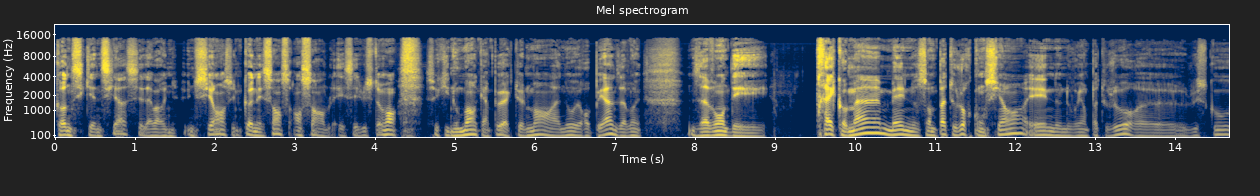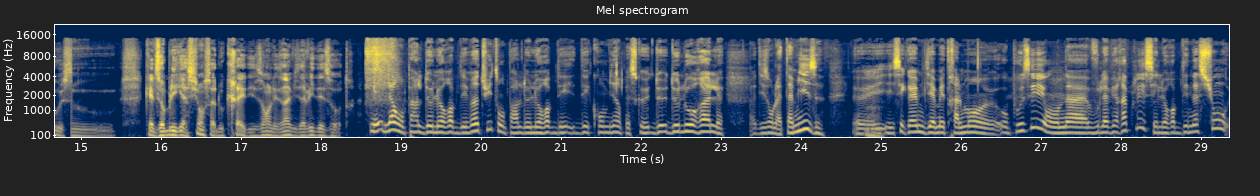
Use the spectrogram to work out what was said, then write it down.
conscientia, c'est d'avoir une, science, une connaissance ensemble. Et c'est justement ce qui nous manque un peu actuellement à nous Européens. Nous avons, nous avons des très communs, mais nous ne sommes pas toujours conscients et nous ne voyons pas toujours euh, jusqu'où, quelles obligations ça nous crée, disons, les uns vis-à-vis des autres. Mais là, on parle de l'Europe des 28, on parle de l'Europe des, des, combien? Parce que de, l'oral, euh, disons la Tamise, euh, mmh. c'est quand même diamétralement opposé. On a, vous l'avez rappelé, c'est l'Europe des nations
